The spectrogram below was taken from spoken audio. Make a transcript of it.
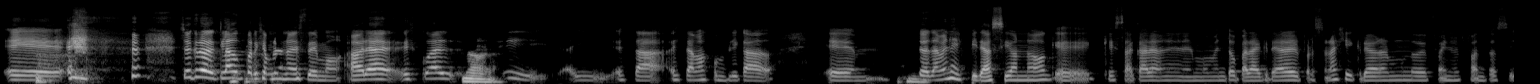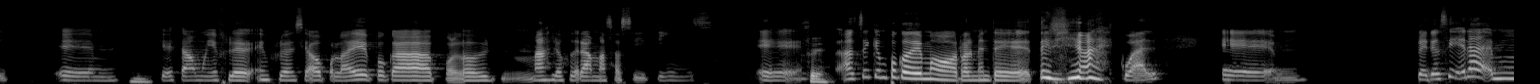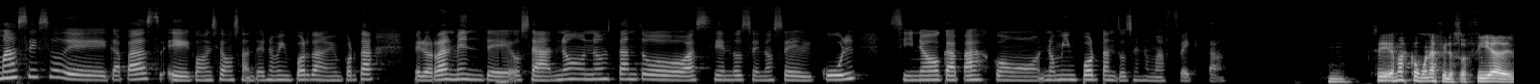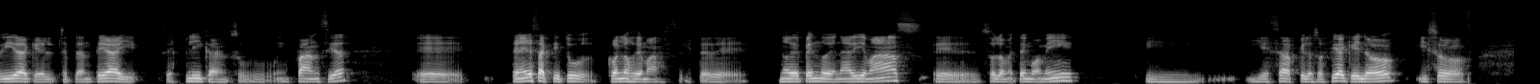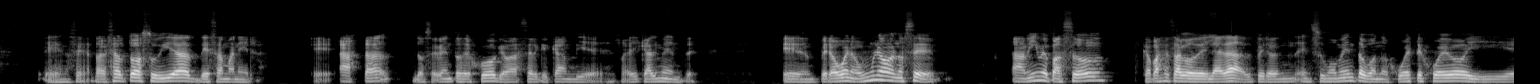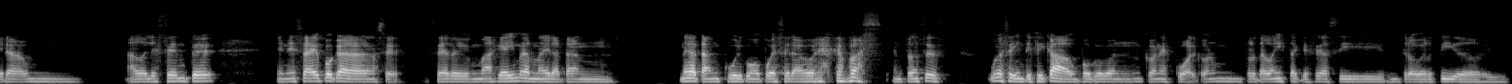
Eh, Yo creo que Cloud, por ejemplo, no es emo. Ahora es cual. Sí, ahí está, está más complicado. Em, pero también la inspiración, ¿no? Que, que, sacaran en el momento para crear el personaje y crear el mundo de Final Fantasy. Mm. que estaba muy influenciado por la época, por más los dramas así, teens. Eh, así que un poco de emo realmente tenía cual. Em, pero sí, era más eso de capaz, eh, como decíamos antes, no me importa, no me importa, pero realmente, o sea, no, no tanto haciéndose, no sé, el cool, sino capaz como no me importa, entonces no me afecta. Mm. Sí, es más como una filosofía de vida que él se plantea y se explica en su infancia. Eh, tener esa actitud con los demás, no dependo de nadie más, eh, solo me tengo a mí, y, esa filosofía que lo hizo, eh, atravesar toda su vida de esa manera, eh, hasta los eventos del juego que va a hacer que cambie radicalmente. Pero bueno, uno, no sé, a mí me pasó, capaz es algo de la edad, pero en, su momento cuando jugué este juego y era un adolescente, en esa época, no sé, ser más gamer no era tan, no era tan cool como puede ser ahora, capaz. Entonces, uno se identificaba un poco con, con Squall, con un protagonista que sea así introvertido y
